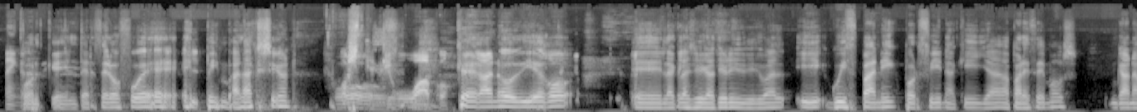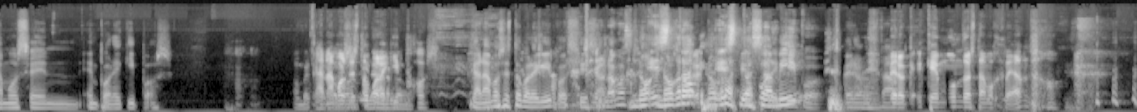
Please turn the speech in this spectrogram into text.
Venga. Porque el tercero fue el Pinball Action, Hostia, qué guapo. que ganó Diego eh, la clasificación individual. Y With Panic, por fin, aquí ya aparecemos, ganamos en, en por equipos. Hombre, Ganamos ¿cómo esto por equipos. Ganamos esto por equipos, sí, sí. Ganamos No, no esto- gra- no esto gracias por a mí, equipo. pero, Está- Pero ¿qué, qué mundo estamos creando?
